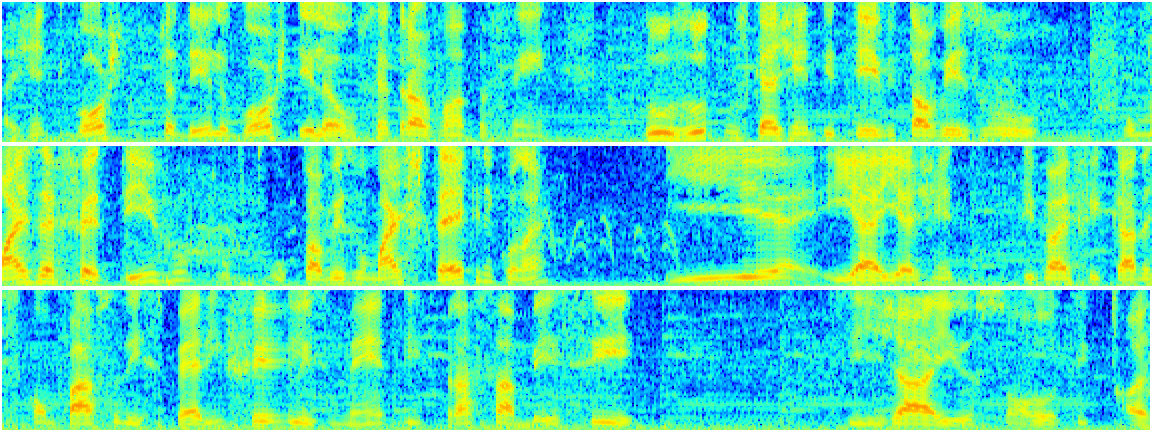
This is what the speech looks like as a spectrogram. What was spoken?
A gente gosta dele, eu gosto dele, é o centroavante assim dos últimos que a gente teve, talvez o, o mais efetivo, o, o, talvez o mais técnico, né? E, e aí a gente vai ficar nesse compasso de espera, infelizmente, para saber se se Jailson ou se ó,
